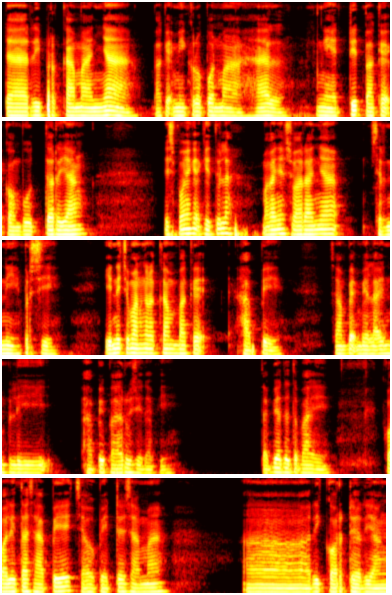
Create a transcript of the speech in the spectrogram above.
Dari perekamannya pakai mikrofon mahal ngedit pakai komputer yang ya kayak gitulah. Makanya suaranya jernih bersih. Ini cuma ngerekam pakai HP sampai belain beli HP baru sih tapi. Tapi ya tetap aja kualitas HP jauh beda sama uh, recorder yang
